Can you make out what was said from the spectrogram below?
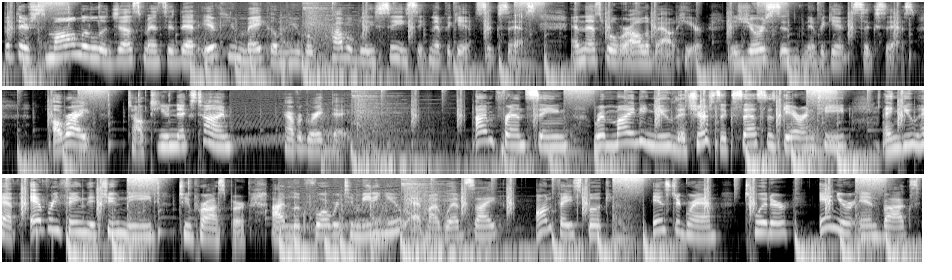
but they're small little adjustments that if you make them, you will probably see significant success. And that's what we're all about here is your significant success. All right, talk to you next time. Have a great day. I'm Francine, reminding you that your success is guaranteed and you have everything that you need to prosper. I look forward to meeting you at my website, on Facebook, Instagram, Twitter, in your inbox,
